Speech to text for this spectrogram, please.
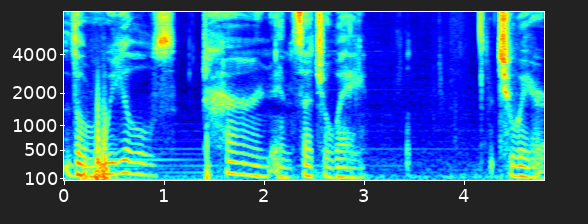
the wheels turn in such a way to where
